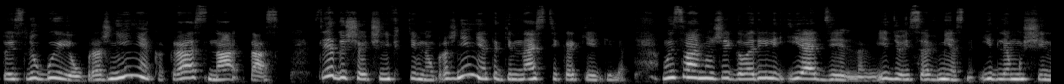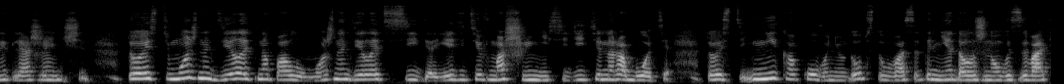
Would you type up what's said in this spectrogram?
То есть любые упражнения как раз на таз. Следующее очень эффективное упражнение – это гимнастика Кегеля. Мы с вами уже говорили и отдельном видео, и совместно, и для мужчин, и для женщин. То есть можно делать на полу, можно делать сидя, едете в машине, сидите на работе. То есть никакого неудобства у вас это не должно вызывать,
